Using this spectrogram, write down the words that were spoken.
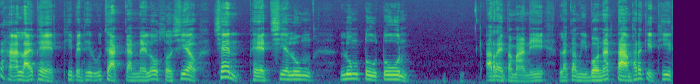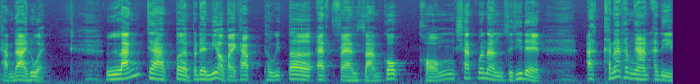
ทหารหลายเพจที่เป็นที่รู้จักกันในโลกโซเชียล เช่นเพจเชียร์ลุง ลุงตู่ตูน อะไรประมาณนี้ แล้วก็มีโบนัสตามภารกิจที่ทำได้ด้วย หลังจากเปิดประเด็นนี้ออกไปครับทวิตเตอร์แอดแฟนสามก๊กของชัดวนันท์สิทธิเดชคณะทำงานอดีต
